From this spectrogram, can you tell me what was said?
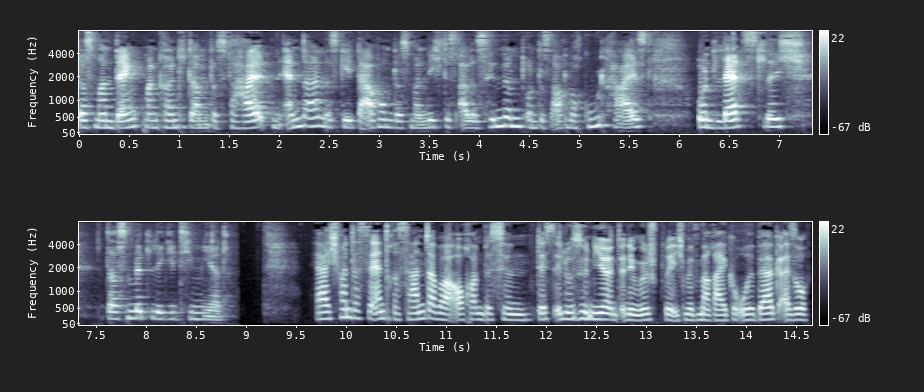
dass man denkt, man könnte damit das Verhalten ändern. Es geht darum, dass man nicht das alles hinnimmt und es auch noch gut heißt und letztlich das mitlegitimiert. Ja, ich fand das sehr interessant, aber auch ein bisschen desillusionierend in dem Gespräch mit Mareike Ohlberg. Also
